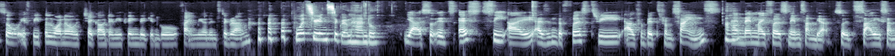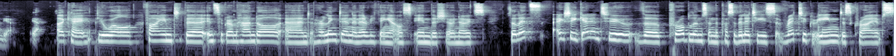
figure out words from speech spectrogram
So if people want to check out anything, they can go find me on Instagram. What's your Instagram handle? Yeah, so it's SCI, as in the first three alphabets from science, uh-huh. and then my first name, Sandhya. So it's Sai Sandhya. Yeah. Okay. You will find the Instagram handle and her LinkedIn and everything else in the show notes. So let's actually get into the problems and the possibilities. Red to Green describes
